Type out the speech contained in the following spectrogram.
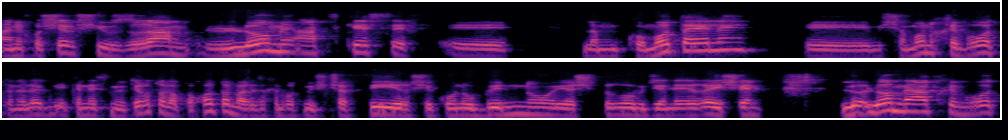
אני חושב שיוזרם לא מעט כסף אה, למקומות האלה, יש המון חברות, אני לא אכנס מיותר טוב או פחות טוב, אבל זה חברות משפיר, שיכון ובינוי, אשטרוב, ג'נריישן, לא, לא מעט חברות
